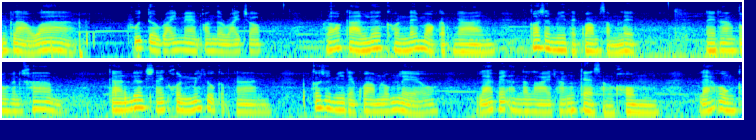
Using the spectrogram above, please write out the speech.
ำกล่าวว่า put the right man on the right job เพราะการเลือกคนได้เหมาะกับงาน ก็จะมีแต่ความสำเร็จ ในทางตรงกันข้าม การเลือกใช้คนไม่ถูกกับงาน ก็จะมีแต่ความล้มเหลว และเป็นอันตรายทั้งแก่สังคม และองค์ก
